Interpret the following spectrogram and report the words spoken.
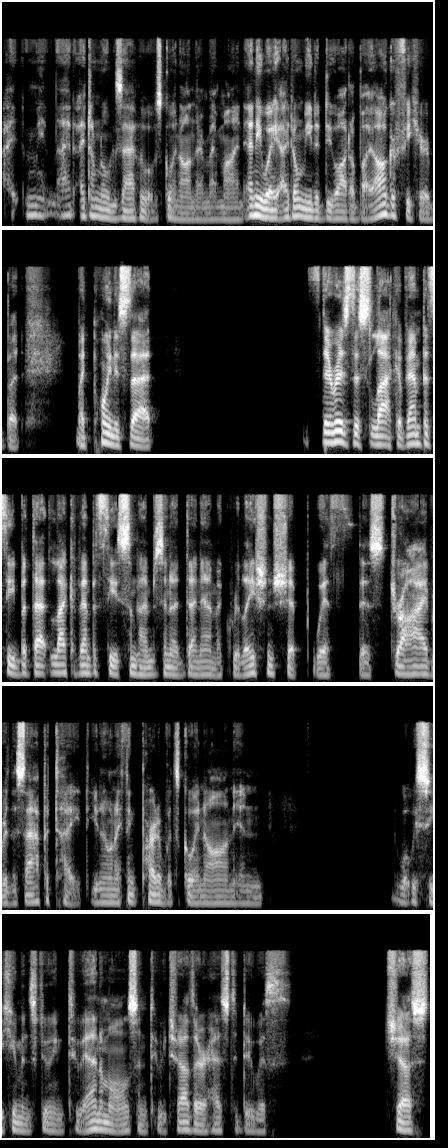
I, I mean I, I don't know exactly what was going on there in my mind. Anyway, I don't mean to do autobiography here, but my point is that there is this lack of empathy, but that lack of empathy is sometimes in a dynamic relationship with this drive or this appetite, you know. And I think part of what's going on in what we see humans doing to animals and to each other has to do with just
